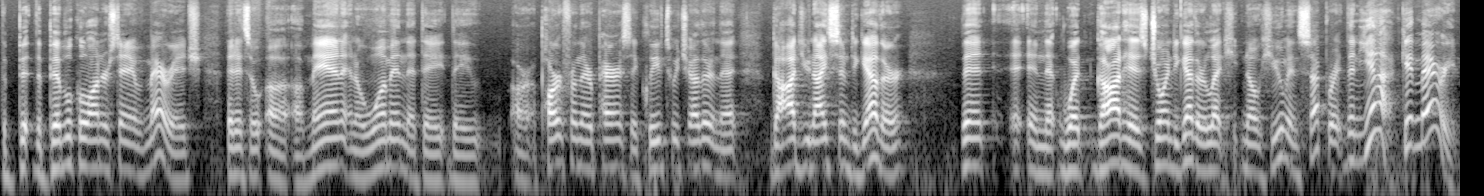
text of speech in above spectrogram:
the, the biblical understanding of marriage, that it's a, a, man and a woman, that they, they are apart from their parents, they cleave to each other, and that God unites them together, then and that what God has joined together, let no human separate, then yeah, get married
